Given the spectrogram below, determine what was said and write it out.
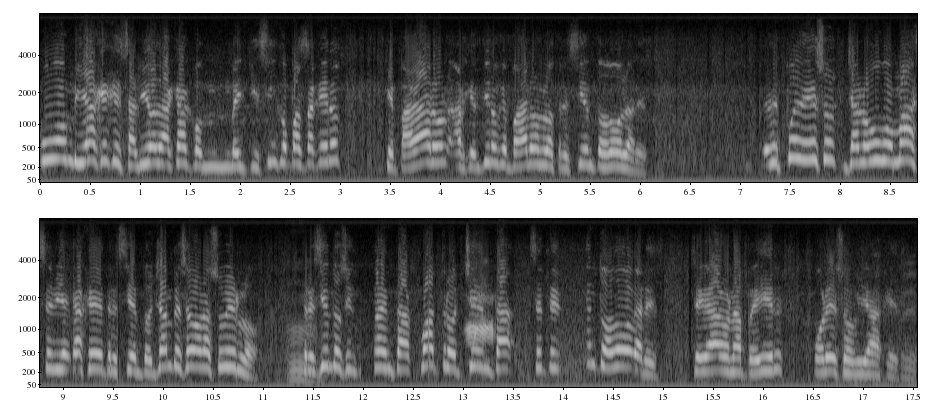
hubo un viaje que salió de acá con 25 pasajeros que pagaron, argentinos que pagaron los 300 dólares. Después de eso ya no hubo más ese viaje de 300, ya empezaron a subirlo. Mm. 350, 480, 700 dólares llegaron a pedir por esos viajes. Sí.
